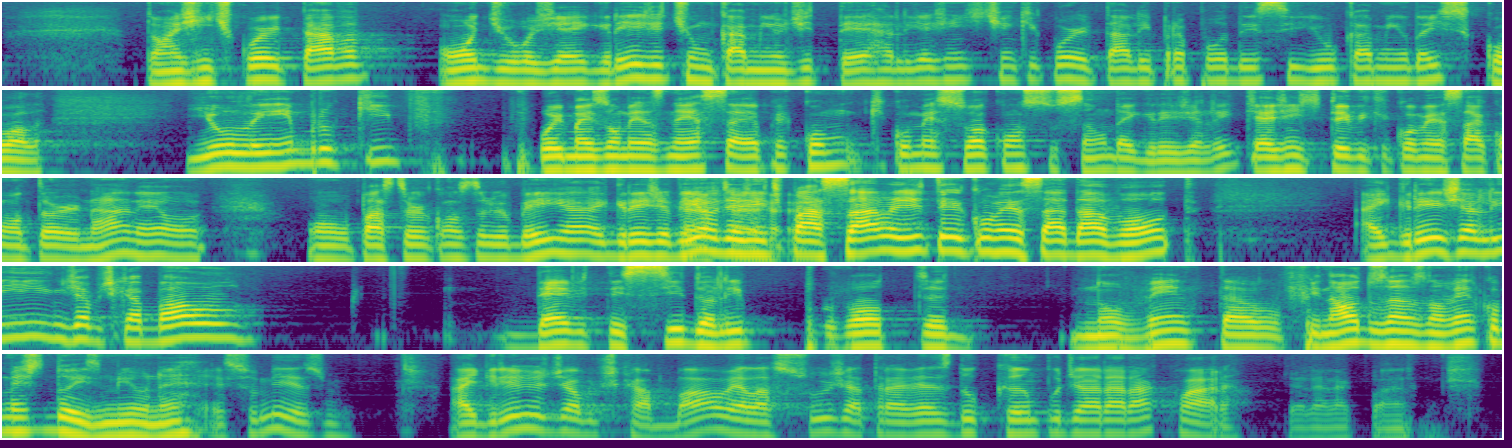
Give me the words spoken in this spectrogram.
Então a gente cortava onde hoje é a igreja, tinha um caminho de terra ali, a gente tinha que cortar ali para poder seguir o caminho da escola. E eu lembro que foi mais ou menos nessa época como que começou a construção da igreja ali, que a gente teve que começar a contornar, né? O, o pastor construiu bem a igreja, bem onde a gente passava, a gente teve que começar a dar a volta. A igreja ali em Jabuticabal deve ter sido ali por volta de 90, o final dos anos 90, começo de 2000, né? É isso mesmo. A igreja de Jabuticabal, ela surge através do campo de Araraquara.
